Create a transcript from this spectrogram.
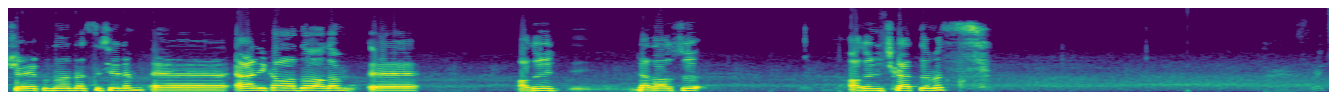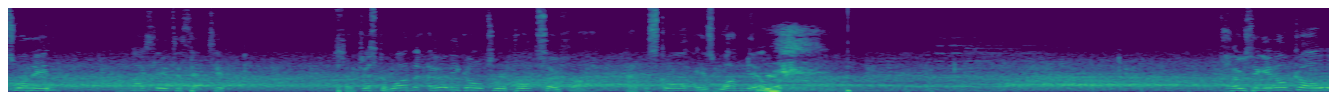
Şöyle kullananı da seçelim. Ee, Erni Kanada alalım. Ee, az önce daha doğrusu az önce çıkarttığımız just the one early goal to report so far, and the score is 1-0. Closing in on goal.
